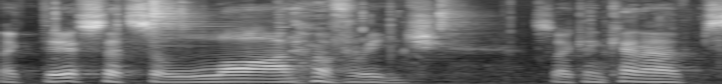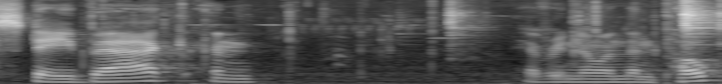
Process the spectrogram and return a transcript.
Like this, that's a lot of reach. So I can kind of stay back and every now and then poke.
